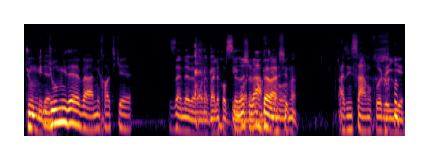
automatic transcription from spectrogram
جون میده. جون میده و می‌خواد که زنده بمونه ولی خب صداش بیماره. رفت. ببخشید. من از این سرماخوردگیه.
